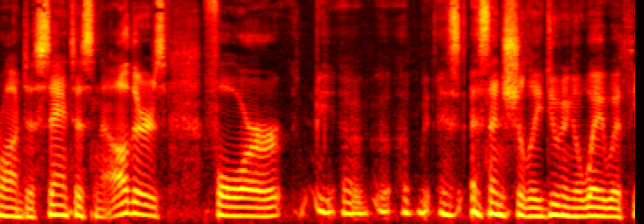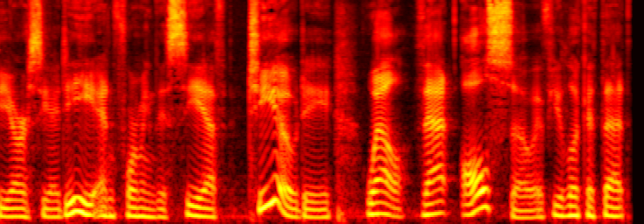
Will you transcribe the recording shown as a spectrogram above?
Ron DeSantis and others for uh, essentially doing away with the RCID and forming the CFTOD, well, that also, if you look at that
